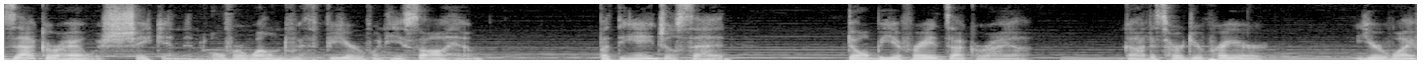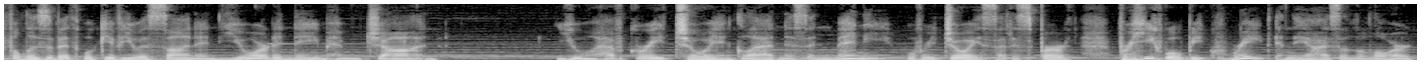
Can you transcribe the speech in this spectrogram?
Zechariah was shaken and overwhelmed with fear when he saw him. But the angel said, Don't be afraid, Zechariah. God has heard your prayer your wife Elizabeth will give you a son, and you are to name him John. You will have great joy and gladness, and many will rejoice at his birth, for he will be great in the eyes of the Lord.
